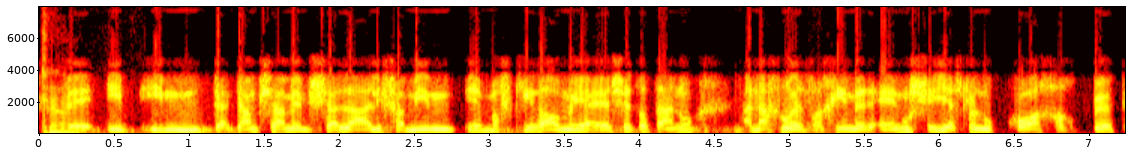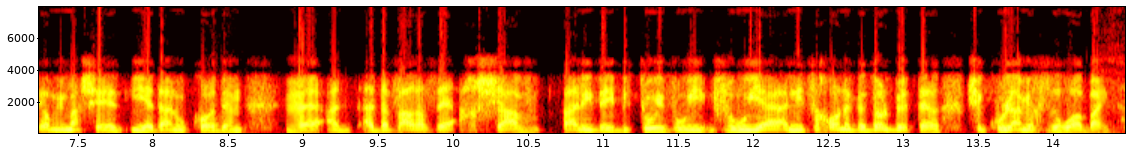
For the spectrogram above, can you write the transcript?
כן. וגם כשהממשלה לפעמים מפקירה או מייאשת אותנו, אנחנו האזרחים הראינו שיש לנו כוח הרבה יותר ממה שידענו קודם. והדבר הזה עכשיו בא לידי ביטוי, והוא, והוא יהיה הניצחון הגדול ביותר, שכולם יחזרו הביתה.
